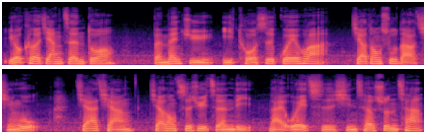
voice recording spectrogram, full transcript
游客将增多。本分局以妥善规划交通疏导勤务，加强交通秩序整理，来维持行车顺畅。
